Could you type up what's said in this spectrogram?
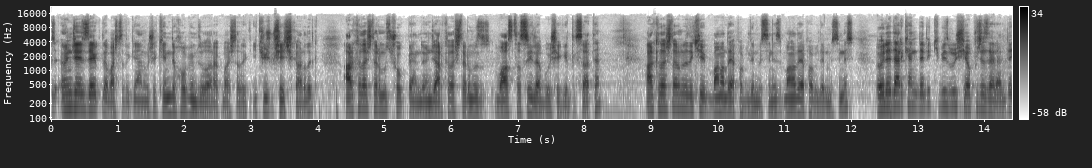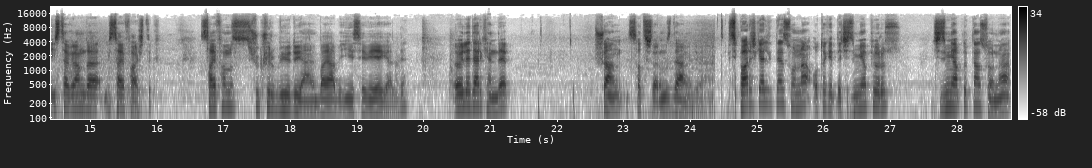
Biz önce zevkle başladık. Yani bu şey kendi hobimiz olarak başladık. 2-3 bir şey çıkardık. Arkadaşlarımız çok beğendi. Önce arkadaşlarımız vasıtasıyla bu işe girdik zaten. Arkadaşlarım dedi ki bana da yapabilir misiniz? Bana da yapabilir misiniz? Öyle derken dedik ki biz bu işi yapacağız herhalde. Instagram'da bir sayfa açtık. Sayfamız şükür büyüdü yani bayağı bir iyi seviyeye geldi. Öyle derken de şu an satışlarımız devam ediyor yani. Sipariş geldikten sonra AutoCAD'le çizim yapıyoruz. Çizim yaptıktan sonra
